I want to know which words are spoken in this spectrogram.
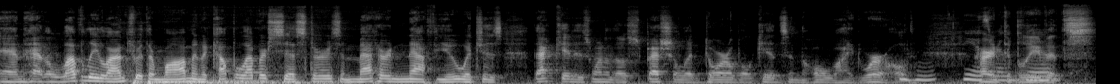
and had a lovely lunch with her mom and a couple of her sisters and met her nephew, which is that kid is one of those special, adorable kids in the whole wide world. He is Hard really to believe cute. it's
